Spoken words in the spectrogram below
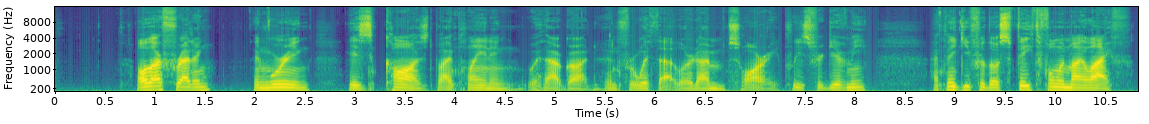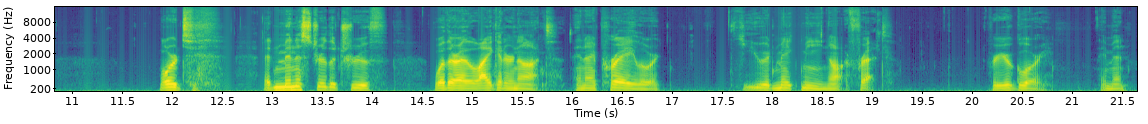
All our fretting and worrying is caused by planning without God. And for with that, Lord, I'm sorry. Please forgive me. I thank you for those faithful in my life. Lord, to administer the truth, whether I like it or not. And I pray, Lord, that you would make me not fret. For your glory. Amen.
